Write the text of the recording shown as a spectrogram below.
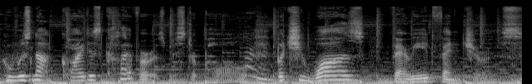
who was not quite as clever as Mr. Paul, but she was very adventurous.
